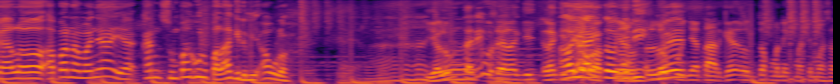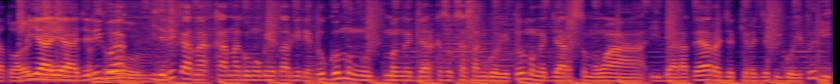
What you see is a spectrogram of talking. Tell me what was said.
kalau apa namanya ya kan sumpah gue lupa lagi demi Allah Ya lu tadi udah lagi lagi Oh, iya, jawab itu. tuh. Jadi lu gue- punya target untuk menikmati masa tua lu. Iya di iya, jadi gue jadi karena karena gue mau punya target itu, gue mengejar kesuksesan gue itu, mengejar semua ibaratnya rezeki-rezeki gue itu di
